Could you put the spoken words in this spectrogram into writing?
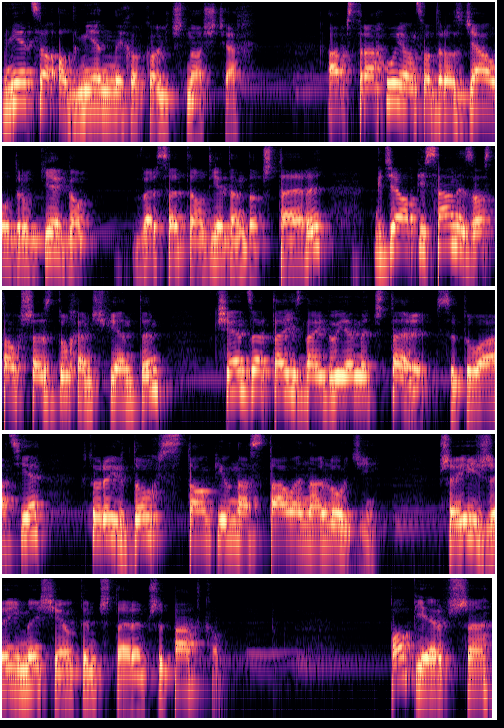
w nieco odmiennych okolicznościach. Abstrahując od rozdziału drugiego, wersety od 1 do 4, gdzie opisany został chrzest Duchem Świętym, księdze tej znajdujemy cztery sytuacje, w których Duch stąpił na stałe na ludzi. Przyjrzyjmy się tym czterem przypadkom. Po pierwsze,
